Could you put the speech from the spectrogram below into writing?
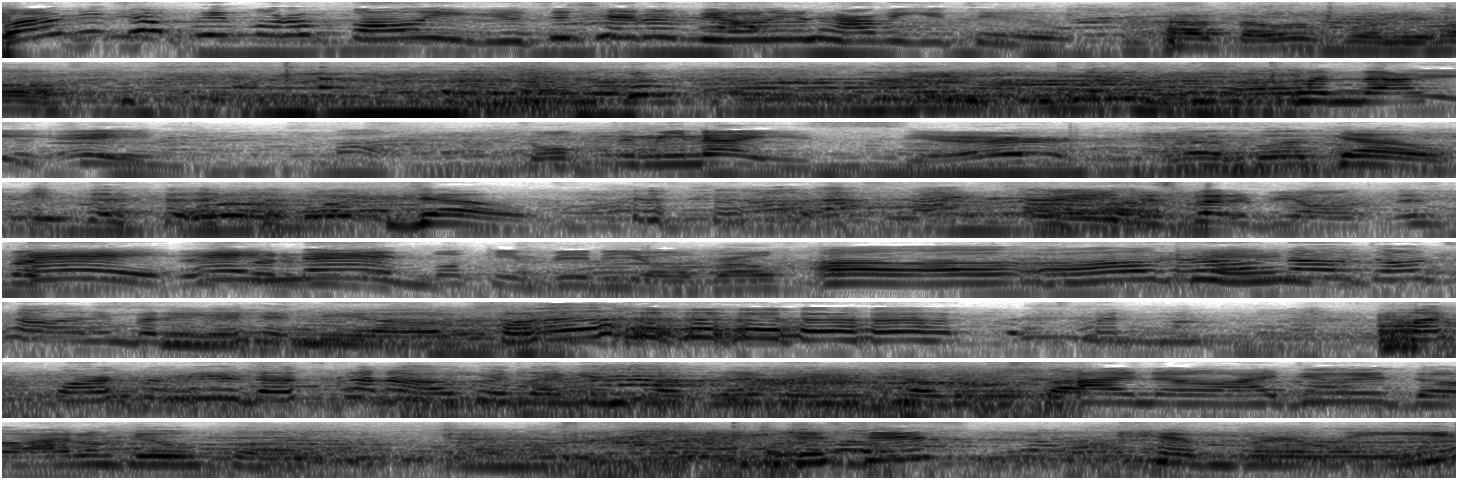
Why would you tell people to follow your YouTube channel if you don't even have a YouTube? that was funny, huh? And that's Hey, hey! Talk to me nice, yeah? dope. Dope. Hey, this better be on. This better, Hey, this hey, better men. be the fucking video, bro. Oh, oh, oh, okay. No, don't tell anybody to hit me up. like far from you, that's kind of awkward. Like in public, like you tell me. I know, I do it though. I don't give a fuck. This is Kimberly.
